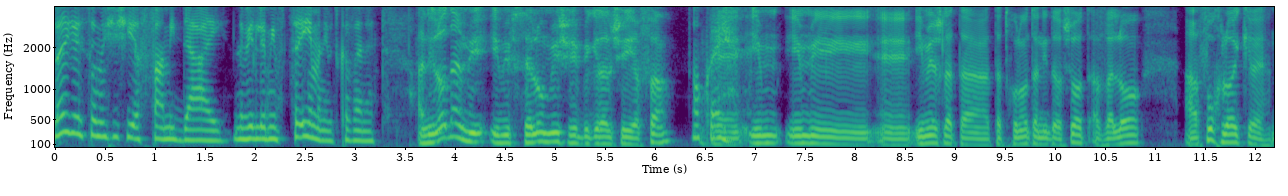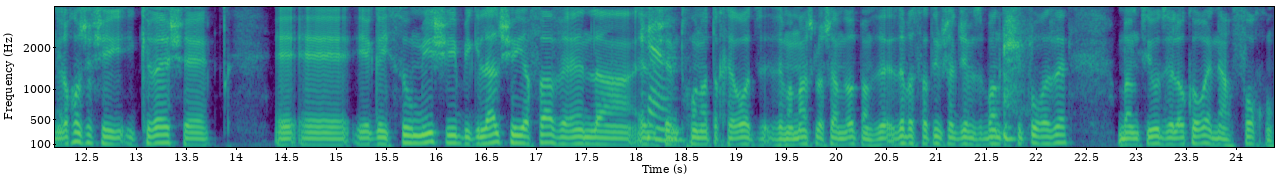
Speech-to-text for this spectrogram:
לא יגייסו מישהי שהיא יפה מדי, למבצעים אני מתכוונת. אני לא יודע אם, אם יפסלו מישהי בגלל שהיא יפה. אוקיי. אה, אם, אם, אה, אם יש לה את התכונות הנדרשות, אבל לא, ההפוך לא יקרה. אני לא חושב שיקרה ש... אה, אה, יגייסו מישהי בגלל שהיא יפה ואין לה איזה כן. שהן תכונות אחרות, זה, זה ממש לא שם, ועוד פעם, זה, זה בסרטים של ג'יימס בונד, הסיפור הזה, במציאות זה לא קורה, נהפוך הוא.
